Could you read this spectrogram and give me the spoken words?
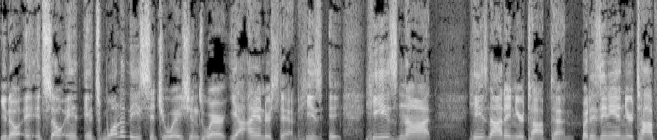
you know it, it's so it, it's one of these situations where yeah I understand. He's he's not he's not in your top 10 but is he in your top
